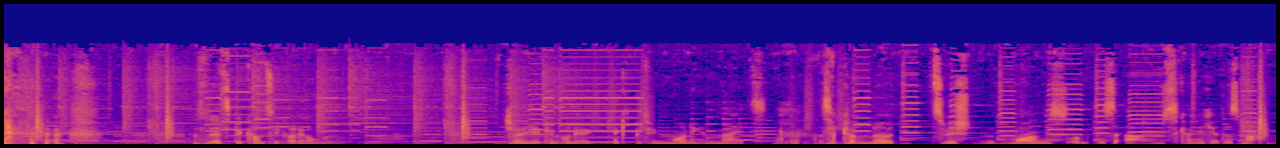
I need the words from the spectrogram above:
Jetzt bekommt sie gerade Hunger. Journey can only act between morning and night. Also ich kann nur zwischen morgens und bis abends kann ich etwas machen.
